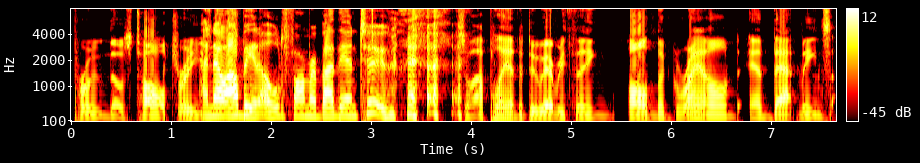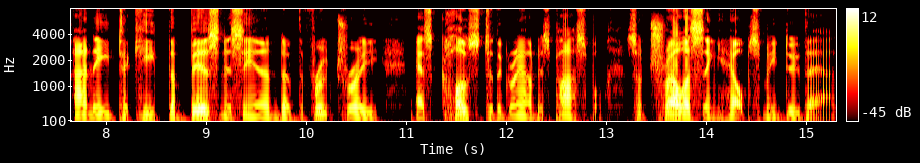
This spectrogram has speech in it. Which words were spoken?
prune those tall trees. I know I'll be an old farmer by then too. So I plan to do everything on the ground, and that means I need to keep the business end of the fruit tree as close to the ground as possible. So trellising helps me do that.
